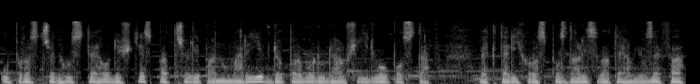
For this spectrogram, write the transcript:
Uprostřed hustého deště spatřili panu Marii v doprovodu dalších dvou postav, ve kterých rozpoznali svatého Josefa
